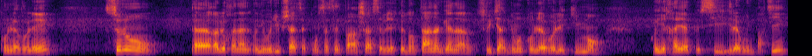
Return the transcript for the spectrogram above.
qu'on lui a volé, selon euh, Rabbi Khanan, au niveau du pshat, ça concerne cette paracha, ça veut dire que dans Ta'anat Ganav, celui qui argumente qu'on lui a volé, qui ment, il a que si il avoue une partie,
